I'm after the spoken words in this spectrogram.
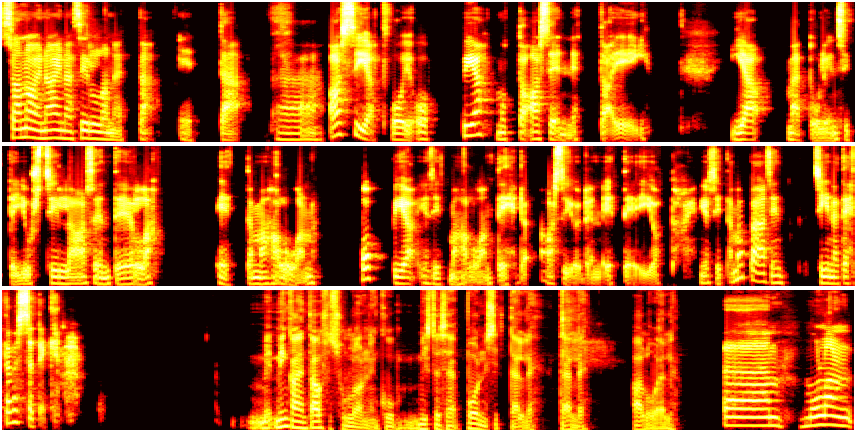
sanoin aina silloin, että, että ää, asiat voi oppia, mutta asennetta ei. Ja mä tulin sitten just sillä asenteella, että mä haluan oppia ja sitten mä haluan tehdä asioiden eteen jotain. Ja sitä mä pääsin siinä tehtävässä tekemään. Minkälainen tausta sulla on, niin kuin, mistä sä ponnisit tälle, tälle alueelle? Öö, mulla on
